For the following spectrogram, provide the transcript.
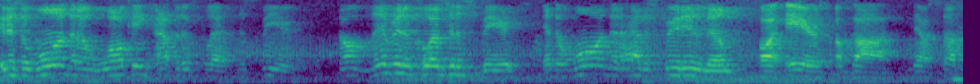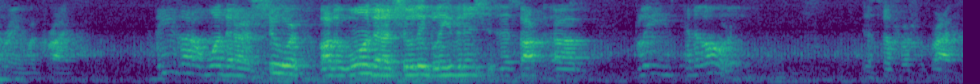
It is the ones that are walking after the flesh, the spirit, those living according to the spirit, and the ones that have the spirit in them are heirs of God. They are suffering with Christ. These are the ones that are assured, are the ones that are truly believing in, uh, believe in the Lord. They suffer for Christ.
